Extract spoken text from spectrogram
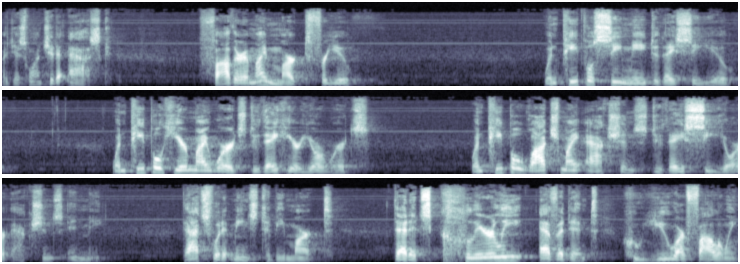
I just want you to ask Father, am I marked for you? When people see me, do they see you? When people hear my words, do they hear your words? When people watch my actions, do they see your actions in me? That's what it means to be marked. That it's clearly evident who you are following.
